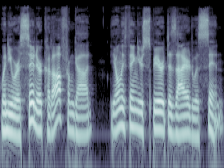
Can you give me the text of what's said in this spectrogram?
When you were a sinner cut off from God, the only thing your spirit desired was sin.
